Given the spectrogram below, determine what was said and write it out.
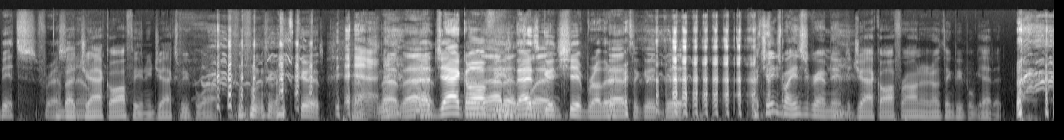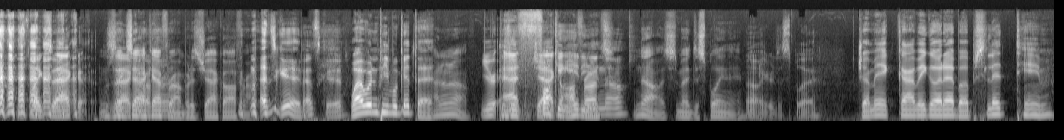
bits for us. How SNL. about Jack Offie and he jacks people up? That's good. Yeah. Not Now, that. Jack now off. that that's legs. good shit, brother. That's a good bit. I changed my Instagram name to Jack Offron and I don't think people get it. It's like Zach. It's like Zac Efron, but it's Jack Offron. that's good. That's good. Why wouldn't people get that? I don't know. You're 'Cause at they're Jack fucking Efron idiots. now. No, it's my display name. Oh, your display. Jamaica, we got a bobsled team.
